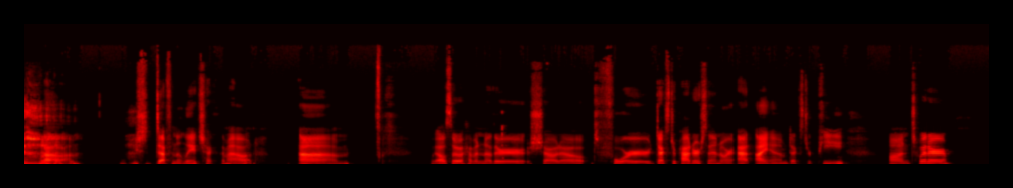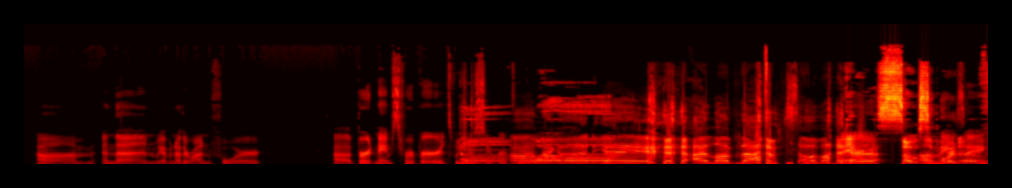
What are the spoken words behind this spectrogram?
Um, you should definitely check them out. Um, we also have another shout out for Dexter Patterson or at I am Dexter P on Twitter. Um, and then we have another one for uh, bird names for birds, which is super cool. oh my god, yay! I love them so much. They're Yeah, so supportive.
